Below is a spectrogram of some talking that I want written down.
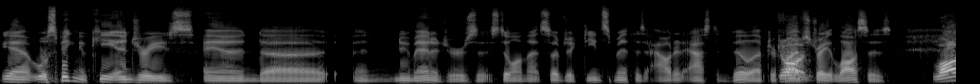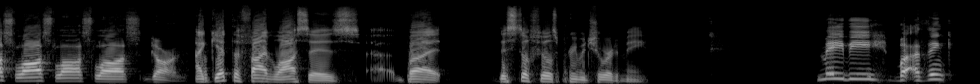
Yeah, well, speaking of key injuries and uh, and new managers, uh, still on that subject, Dean Smith is out at Aston Villa after Gone. five straight losses. Loss, loss, loss, loss, gone. I get the five losses, uh, but this still feels premature to me. Maybe, but I think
